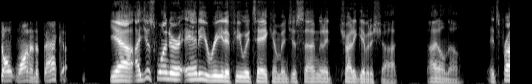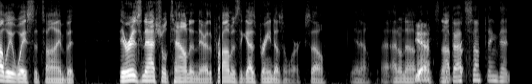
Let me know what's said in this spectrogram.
don't want in a backup. Yeah, I just wonder Andy Reid if he would take him and just say, "I'm going to try to give it a shot." I don't know. It's probably a waste of time, but there is natural talent in there. The problem is the guy's brain doesn't work. So, you know, I, I don't know. Yeah. it's not. But that's something that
